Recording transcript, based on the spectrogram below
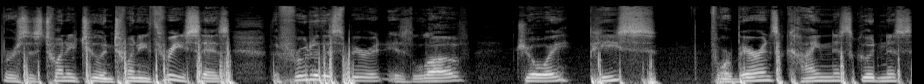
verses 22 and 23 says, The fruit of the Spirit is love joy, peace, forbearance, kindness, goodness,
